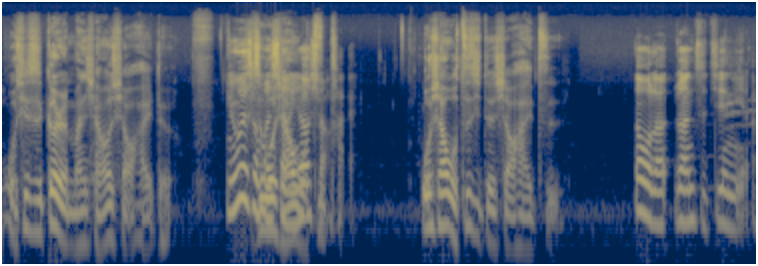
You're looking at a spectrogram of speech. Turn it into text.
我其实个人蛮想要小孩的，你为什么想想要小孩？我想要我自己的小孩子。那我卵卵子借你啊？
